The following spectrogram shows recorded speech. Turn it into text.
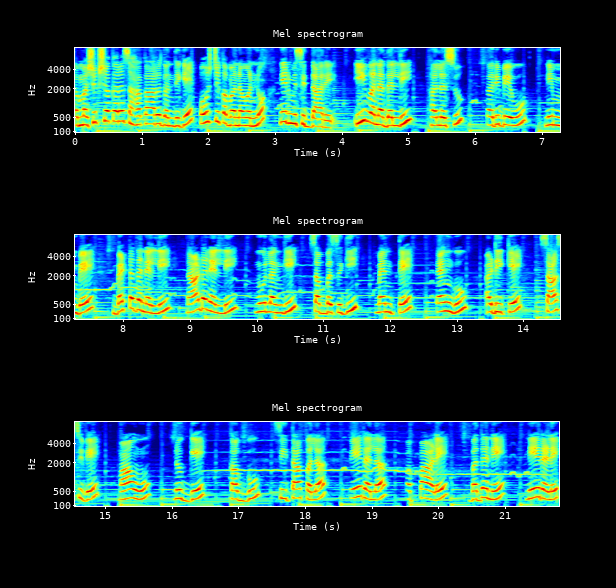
ತಮ್ಮ ಶಿಕ್ಷಕರ ಸಹಕಾರದೊಂದಿಗೆ ಪೌಷ್ಟಿಕ ವನವನ್ನು ನಿರ್ಮಿಸಿದ್ದಾರೆ. ಈ ವನದಲ್ಲಿ ಹಲಸು, ಕರಿಬೇವು, ನಿಂಬೆ, ಬೆಟ್ಟದ ನೆಲ್ಲಿ, ನಾಡನೆಲ್ಲಿ, ಮೂಲಂಗಿ, ಸಬ್ಬಸಿಗಿ, ಮೆಂತೆ, ತೆಂಗು ಅಡಿಕೆ, ಸಾಸಿವೆ, ಮಾವು, ನುಗ್ಗೆ, ಕಬ್ಬು, ಸೀತಾಫಲ, ಪೇರಲ, ಪಪ್ಪಾಳೆ, ಬದನೆ, ನೇರಳೆ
